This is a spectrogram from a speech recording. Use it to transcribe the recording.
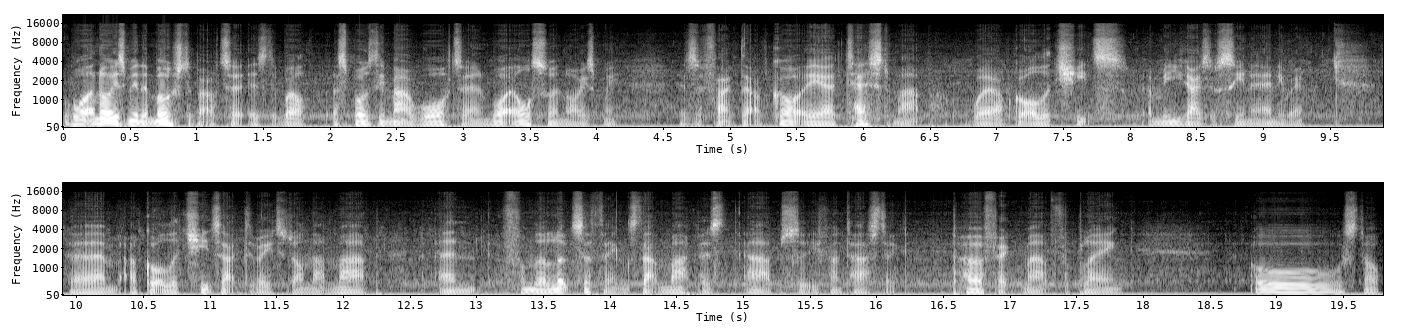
what annoys me the most about it is that, well, I suppose the amount of water, and what also annoys me is the fact that I've got a, a test map where I've got all the cheats. I mean, you guys have seen it anyway. Um, I've got all the cheats activated on that map, and from the looks of things, that map is absolutely fantastic. Perfect map for playing Oh, stop.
